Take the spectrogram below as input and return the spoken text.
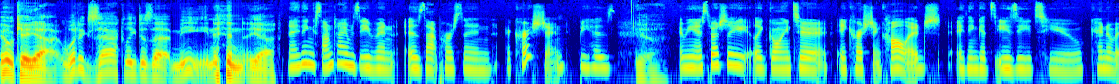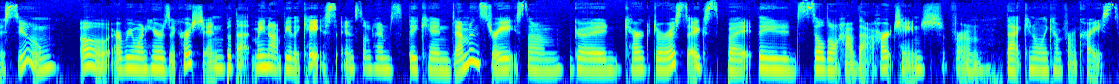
okay, yeah, what exactly does that mean? And yeah, And I think sometimes even is that person a Christian because yeah, I mean, especially like going to a Christian college, I think it's easy to kind of assume, oh, everyone here is a Christian, but that may not be the case. And sometimes they can demonstrate some good characteristics, but they still don't have that heart change from that can only come from Christ.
